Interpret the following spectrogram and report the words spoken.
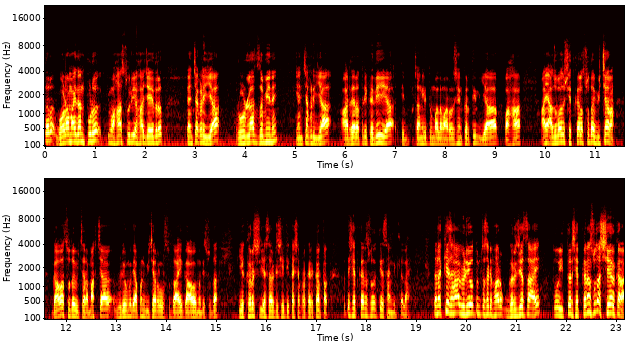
तर घोडा मैदान पुढं किंवा हा सूर्य हा जयद्रथ त्यांच्याकडे या रोडलाच जमीन आहे. यांच्याकडे या अर्ध्या रात्री कधीही या. ते चांगली तुम्हाला मार्गदर्शन करतील. या पहा. आणि आजूबाजू शेतकऱ्याला सुद्धा विचारा. गावात सुद्धा विचारा. मागच्या व्हिडिओमध्ये आपण विचारलं सुद्धा आहे गावामध्ये सुद्धा की हे खरंच यासाठी शेती कशा प्रकारे करतात? तर ते शेतकऱ्यांना सुद्धा ते सांगितलेलं आहे. तर नक्कीच हा व्हिडिओ तुमच्यासाठी फार गरजेचा आहे. तो इतर शेतकऱ्यांना सुद्धा शेअर करा.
